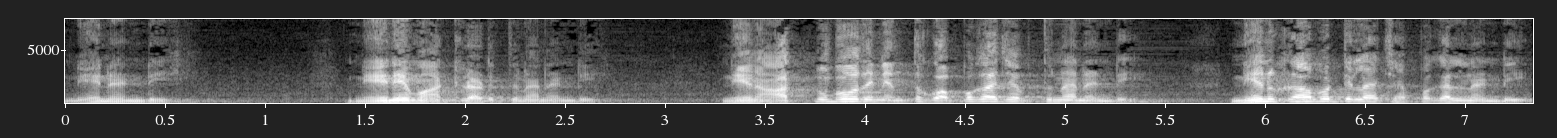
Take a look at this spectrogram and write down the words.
నేనండి. నేనే మాట్లాడుతున్నానండి. నేను ఆత్మబోధన ఎంత గొప్పగా చెప్తున్నానండి. నేను కాబట్టి ఇలా చెప్పగలనండి.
